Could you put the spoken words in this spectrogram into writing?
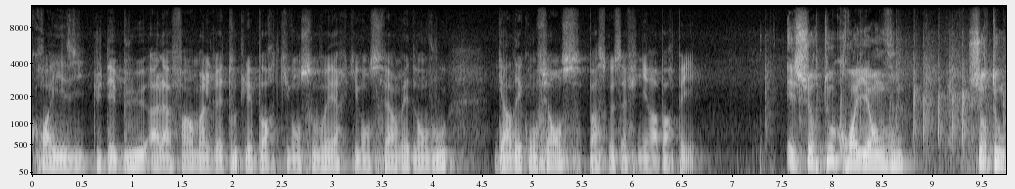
croyez-y du début à la fin, malgré toutes les portes qui vont s'ouvrir, qui vont se fermer devant vous. Gardez confiance parce que ça finira par payer. Et surtout, croyez en vous. Surtout,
